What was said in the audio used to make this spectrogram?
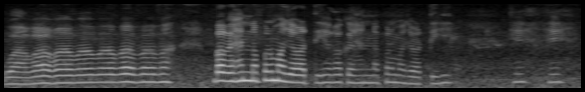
वा वा वा वा वा वा वा वा. बघा ह्यांना पण मजा वाटते. हे बघा ह्यांना पण मजा वाटते ही. हे हे.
